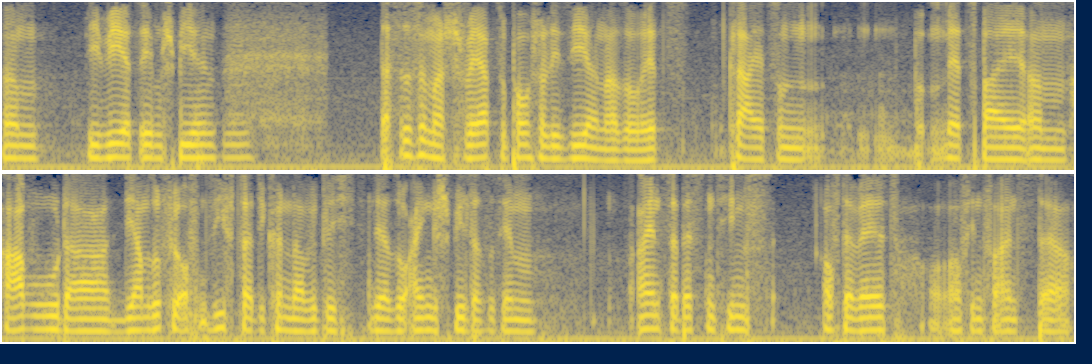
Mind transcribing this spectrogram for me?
ähm, wie wir jetzt eben spielen. Mhm. Das ist immer schwer zu pauschalisieren. Also jetzt, klar, jetzt so ein, jetzt bei ähm, Havu, da, die haben so viel Offensivzeit, die können da wirklich, der so eingespielt, das ist eben eins der besten Teams auf der Welt, auf jeden Fall eins der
